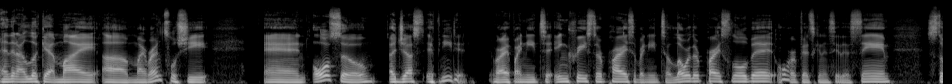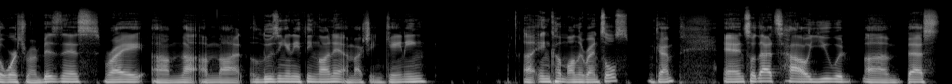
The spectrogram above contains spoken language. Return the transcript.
And then I look at my um, my rental sheet and also adjust if needed, right? If I need to increase their price, if I need to lower their price a little bit, or if it's going to stay the same, still works for my business, right? I'm not I'm not losing anything on it. I'm actually gaining uh, income on the rentals, okay? And so that's how you would um, best.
